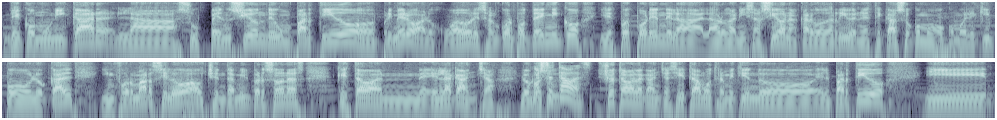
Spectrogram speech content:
de comunicar la suspensión de un partido, primero a los jugadores, al cuerpo técnico y después por ende la, la organización a cargo de River, en este caso como, como el equipo local, informárselo a 80.000 personas que estaban en la cancha. Lo que ¿Vos estabas? Yo estaba en la cancha, sí, estábamos transmitiendo el partido y,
